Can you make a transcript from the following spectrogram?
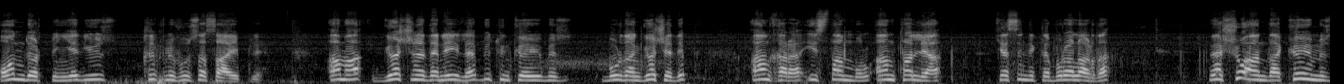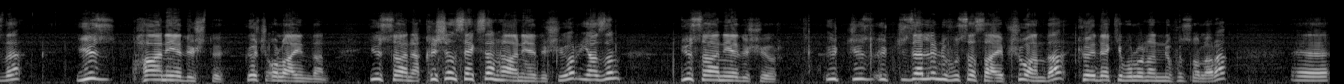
14.740 nüfusa sahipli. Ama göç nedeniyle bütün köyümüz buradan göç edip Ankara, İstanbul, Antalya kesinlikle buralarda ve şu anda köyümüzde 100 haneye düştü göç olayından. 100 hane. Kışın 80 haneye düşüyor, yazın 100 haneye düşüyor. 300-350 nüfusa sahip şu anda köydeki bulunan nüfus olarak. Ee,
